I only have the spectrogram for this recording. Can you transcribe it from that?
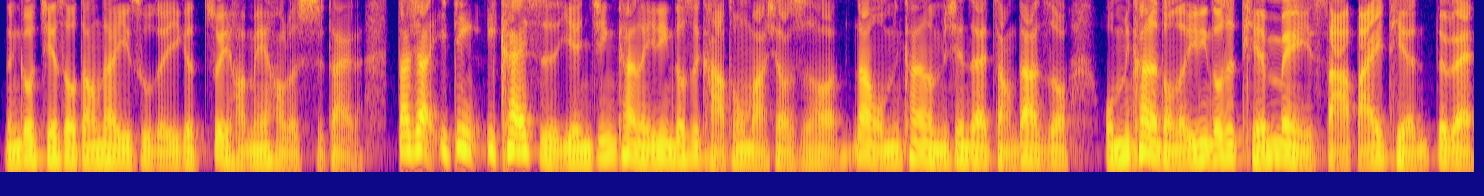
能够接受当代艺术的一个最好美好的时代了。大家一定一开始眼睛看的一定都是卡通嘛，小时候。那我们看到我们现在长大之后，我们看得懂的一定都是甜美傻白甜，对不对？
